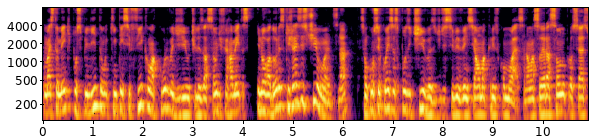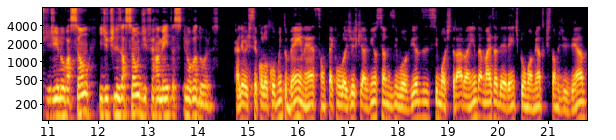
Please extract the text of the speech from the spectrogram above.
mas também que possibilitam, que intensificam a curva de utilização de ferramentas inovadoras que já existiam antes, né? São consequências positivas de se vivenciar uma crise como essa, né? uma aceleração no processo de inovação e de utilização de ferramentas inovadoras. Calil, você colocou muito bem, né? São tecnologias que já vinham sendo desenvolvidas e se mostraram ainda mais aderentes para o momento que estamos vivendo.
